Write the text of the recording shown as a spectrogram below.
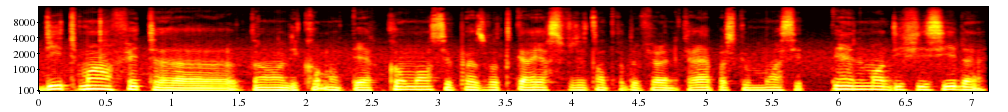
Dites-moi en fait euh, dans les commentaires comment se passe votre carrière si vous êtes en train de faire une carrière parce que moi c'est tellement difficile.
